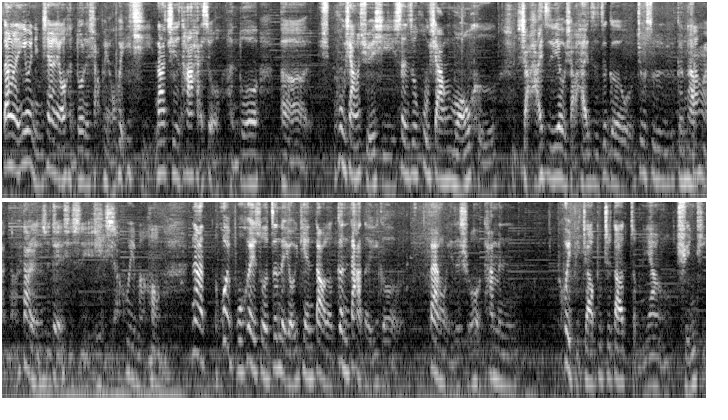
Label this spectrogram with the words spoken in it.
当然，因为你们现在有很多的小朋友会一起，那其实他还是有很多呃互相学习，甚至互相磨合。小孩子也有小孩子，这个就是跟他当然了，大人之间其实也也是会嘛哈。那会不会说真的有一天到了更大的一个范围的时候，他们会比较不知道怎么样群体？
